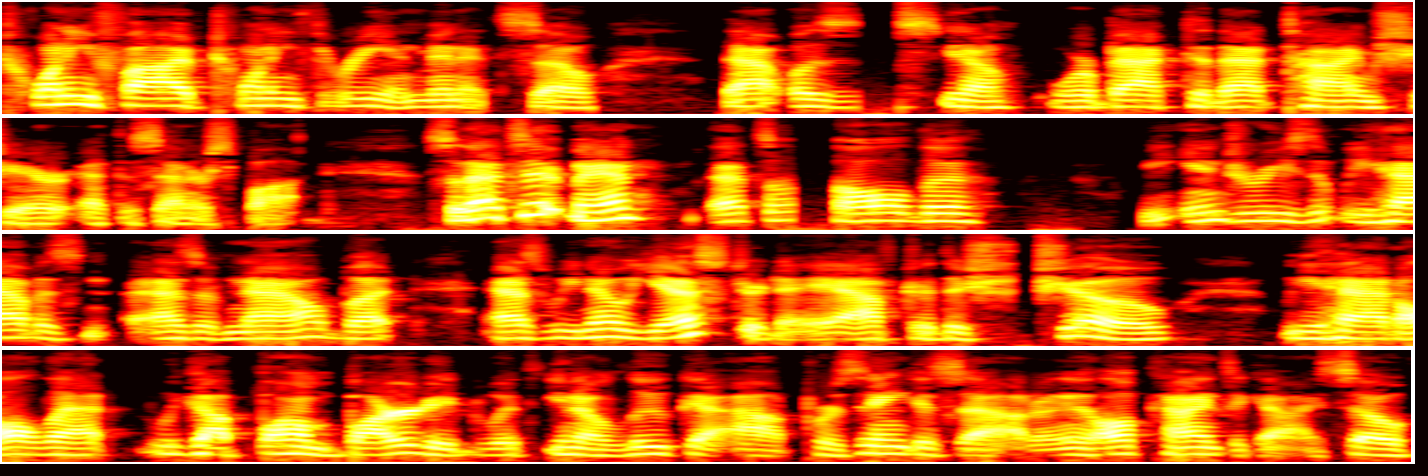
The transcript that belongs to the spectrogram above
25 23 in minutes. So that was, you know, we're back to that timeshare at the center spot. So that's it, man. That's all the the injuries that we have as as of now. But as we know, yesterday after the show, we had all that. We got bombarded with you know Luka out, Porzingis out, and all kinds of guys. So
